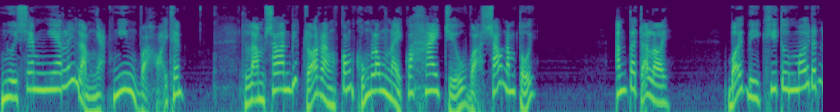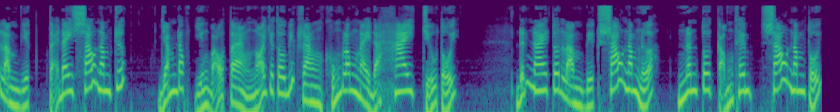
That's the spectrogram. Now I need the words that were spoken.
Người xem nghe lấy làm ngạc nhiên và hỏi thêm, làm sao anh biết rõ rằng con khủng long này có hai triệu và sáu năm tuổi? Anh ta trả lời, bởi vì khi tôi mới đến làm việc tại đây sáu năm trước, giám đốc viện bảo tàng nói cho tôi biết rằng khủng long này đã hai triệu tuổi. Đến nay tôi làm việc sáu năm nữa, nên tôi cộng thêm sáu năm tuổi.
